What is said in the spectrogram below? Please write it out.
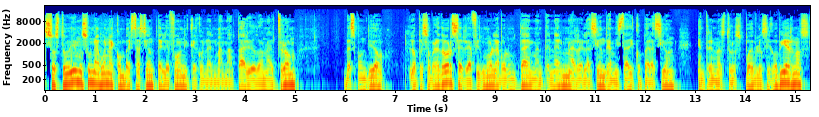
Sostuvimos una buena conversación telefónica con el mandatario Donald Trump. Respondió López Obrador, se reafirmó la voluntad de mantener una relación de amistad y cooperación entre nuestros pueblos y gobiernos.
